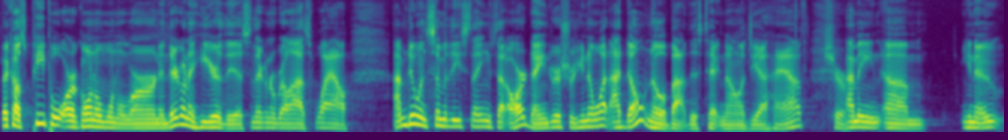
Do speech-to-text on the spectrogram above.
because people are going to want to learn, and they're going to hear this, and they're going to realize, wow. I'm doing some of these things that are dangerous, or you know what? I don't know about this technology I have. Sure. I mean, um, you know,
